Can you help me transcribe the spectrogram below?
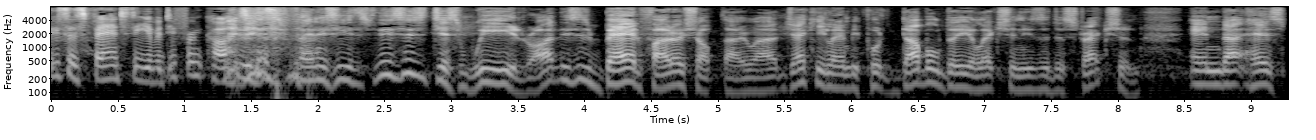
This is fantasy of a different kind. This is fantasy. This is just weird, right? This is bad Photoshop, though. Uh, Jacqui Lambie put double D election is a distraction and uh, has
